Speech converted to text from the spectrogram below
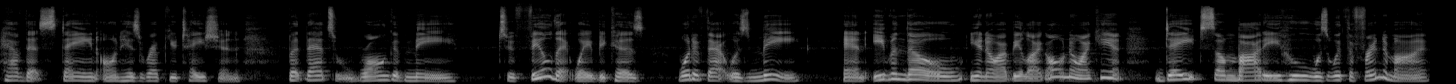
have that stain on his reputation. But that's wrong of me to feel that way because what if that was me? And even though you know i'd be like oh no i can't date somebody who was with a friend of mine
